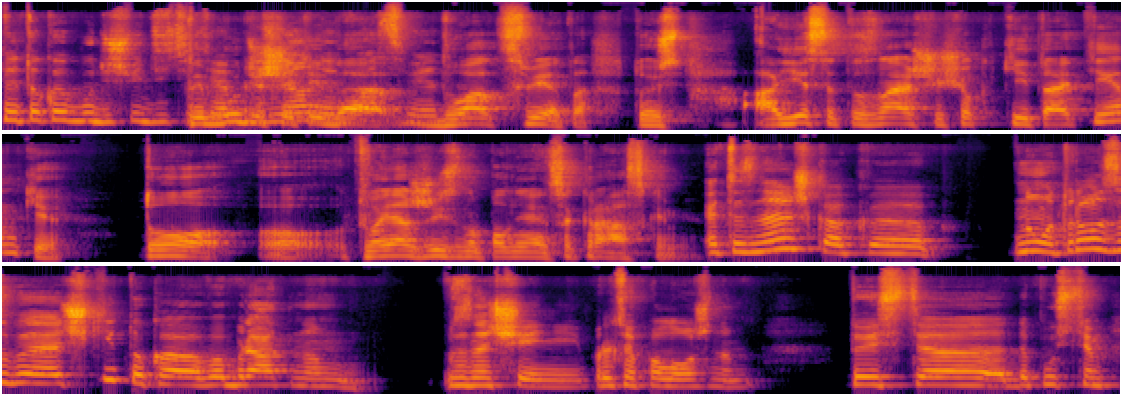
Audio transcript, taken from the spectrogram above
Ты такой будешь видеть ты эти будешь эти да, два цвета. два цвета. То есть, а если ты знаешь еще какие-то оттенки, то э, твоя жизнь наполняется красками. Это знаешь, как... э, Ну, вот розовые очки только в обратном значении, противоположном. То есть, э, допустим,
